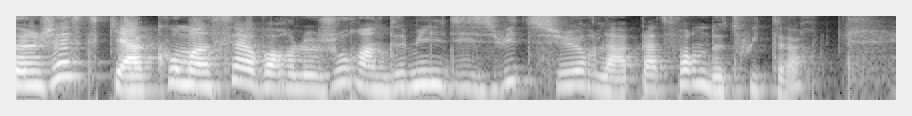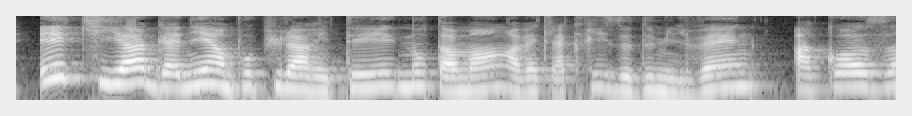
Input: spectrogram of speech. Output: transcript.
c'est un geste qui a commencé à voir le jour en 2018 sur la plateforme de Twitter et qui a gagné en popularité, notamment avec la crise de 2020, à cause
